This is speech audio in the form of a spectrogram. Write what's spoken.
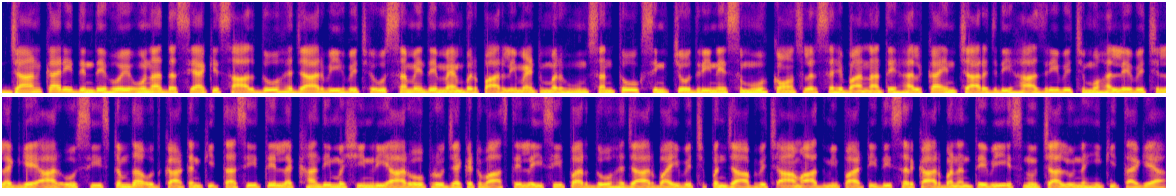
ਜਾਣਕਾਰੀ ਦਿੰਦੇ ਹੋਏ ਉਹਨਾਂ ਦੱਸਿਆ ਕਿ ਸਾਲ 2020 ਵਿੱਚ ਉਸ ਸਮੇਂ ਦੇ ਮੈਂਬਰ ਪਾਰਲੀਮੈਂਟ ਮਰਹੂਮ ਸੰਤੋਖ ਸਿੰਘ ਚੌਧਰੀ ਨੇ ਸਮੂਹ ਕੌਂਸਲਰ ਸਹਿਬਾਨਾਂ ਤੇ ਹਲਕਾ ਇੰਚਾਰਜ ਦੀ ਹਾਜ਼ਰੀ ਵਿੱਚ ਮੁਹੱਲੇ ਵਿੱਚ ਲੱਗੇ ਆਰਓ ਸਿਸਟਮ ਦਾ ਉਦਘਾਟਨ ਕੀਤਾ ਸੀ ਤੇ ਲੱਖਾਂ ਦੀ ਮਸ਼ੀਨਰੀ ਆਰਓ ਪ੍ਰੋਜੈਕਟ ਵਾਸਤੇ ਲਈ ਸੀ, ਪਰ 2022 ਵਿੱਚ ਪੰਜਾਬ ਵਿੱਚ ਆਮ ਆਦਮੀ ਪਾਰਟੀ ਦੀ ਸਰਕਾਰ ਬਣਨ ਤੇ ਵੀ ਇਸ ਨੂੰ ਚਾਲੂ ਨਹੀਂ ਕੀਤਾ ਗਿਆ।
